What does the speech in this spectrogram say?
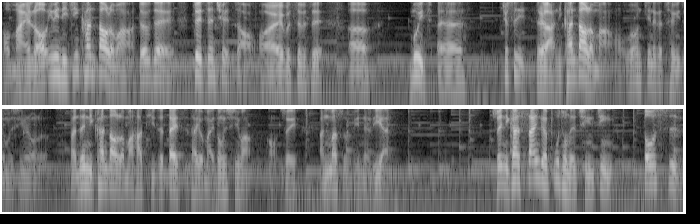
哦，买了，因为你已经看到了嘛，对不对？最正确找，哎，不是不是，呃，木呃，就是对了，你看到了嘛？我忘记那个成语怎么形容了，反正你看到了嘛，他提着袋子，他有买东西嘛，哦，所以 Anmasu vinilian。所以你看，三个不同的情境都是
